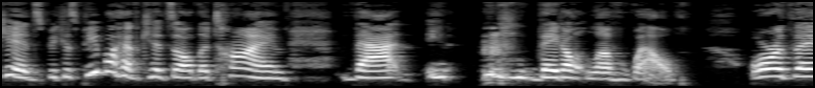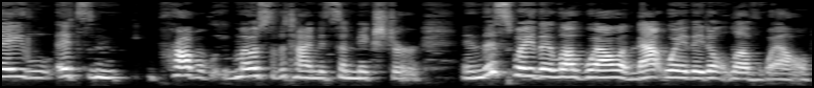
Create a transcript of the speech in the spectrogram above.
kids, because people have kids all the time that they don't love well. Or they, it's probably most of the time it's a mixture. In this way they love well and that way they don't love well.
